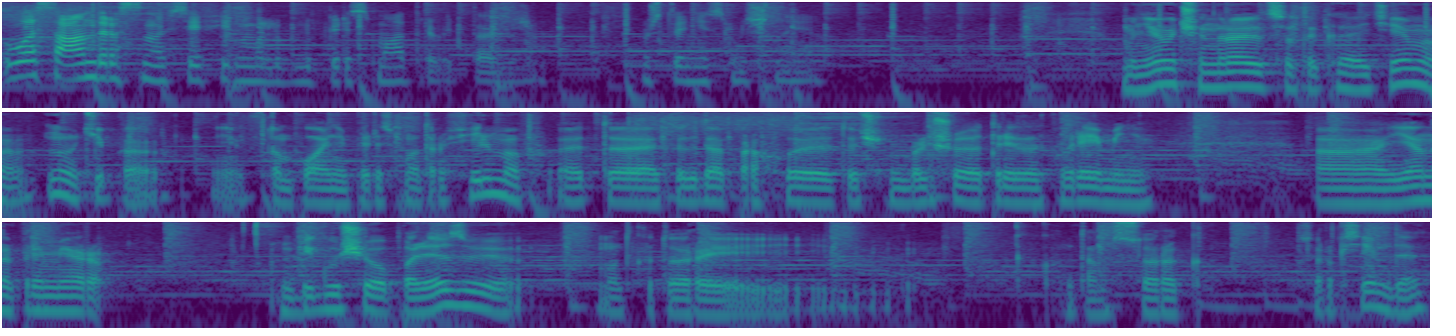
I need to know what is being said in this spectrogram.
Уэса Андерсона все фильмы люблю пересматривать также, потому что они смешные. Мне очень нравится такая тема, ну, типа, в том плане пересмотра фильмов, это когда проходит очень большой отрезок времени. А, Я, например, «Бегущего по лезвию», вот который, как он там, 40, 47, да?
